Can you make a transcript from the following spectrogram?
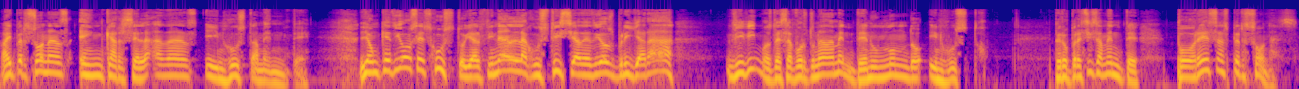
hay personas encarceladas injustamente. Y aunque Dios es justo y al final la justicia de Dios brillará, vivimos desafortunadamente en un mundo injusto. Pero precisamente por esas personas,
